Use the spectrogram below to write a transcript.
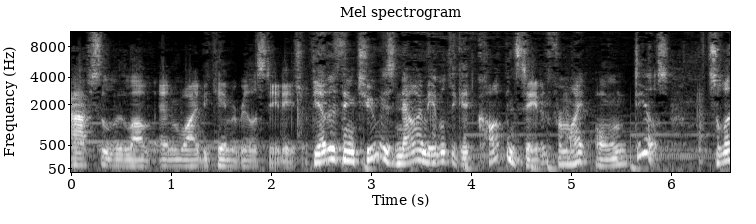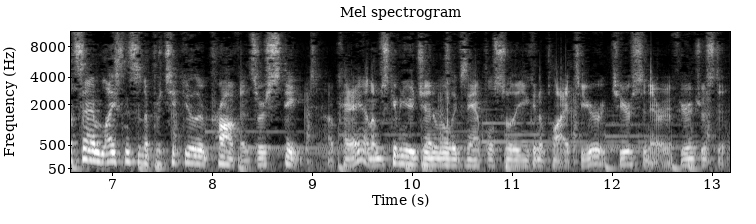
absolutely love and why I became a real estate agent. The other thing too is now I'm able to get compensated for my own deals. So let's say I'm licensed in a particular province or state, okay? And I'm just giving you a general example so that you can apply it to your to your scenario if you're interested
